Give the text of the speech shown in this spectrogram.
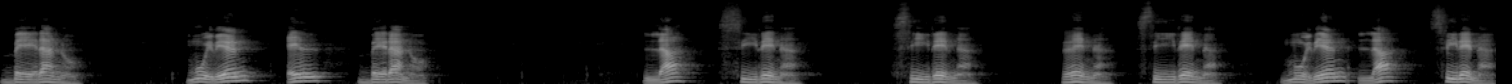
Verano. Muy bien. El verano. La sirena. Sirena. Rena. Sirena. Muy bien. La sirena.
